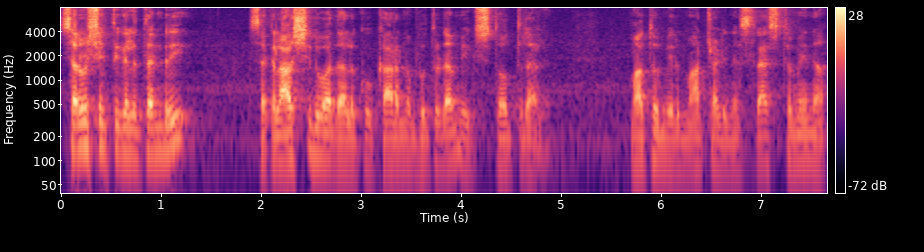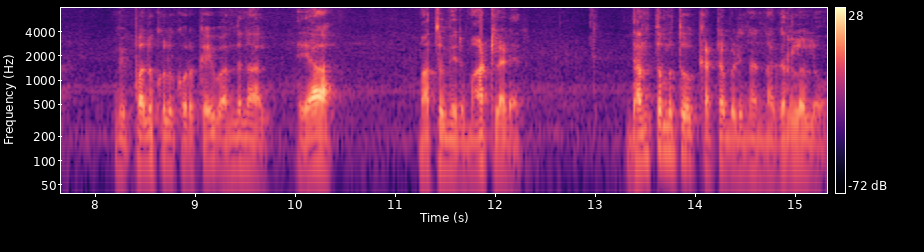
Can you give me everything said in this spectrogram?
సర్వశక్తి గల తండ్రి సకల ఆశీర్వాదాలకు కారణభూతుడా మీకు స్తోత్రాలు. మాతో మీరు మాట్లాడిన శ్రేష్టమైన మీ పలుకుల కొరకై వందనాలు. అయ్యా మాతో మీరు మాట్లాడారు. దంతముతో కట్టబడిన నగరులలో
